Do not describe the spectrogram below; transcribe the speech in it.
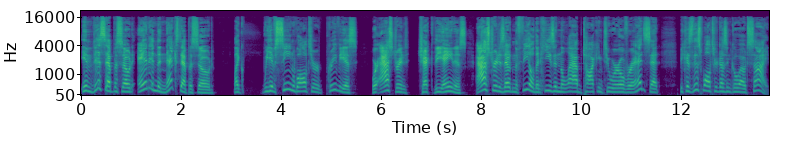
in this episode and in the next episode, like we have seen Walter previous where Astrid check the anus. Astrid is out in the field and he's in the lab talking to her over a headset because this Walter doesn't go outside.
